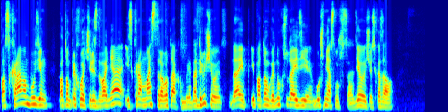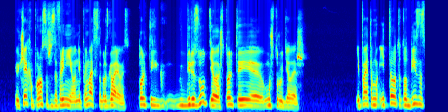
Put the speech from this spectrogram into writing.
По скрамам будем. Потом приходит через два дня, и скрам-мастера вот так, говорит, надрючивает, да, и, и потом говорит, ну сюда иди, будешь меня слушаться, делай, что я сказал. И у человека просто шизофрения, он не понимает, с кем разговаривать. То ли ты бирюзу делаешь, то ли ты муштру делаешь. И поэтому и тот, и тот бизнес,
